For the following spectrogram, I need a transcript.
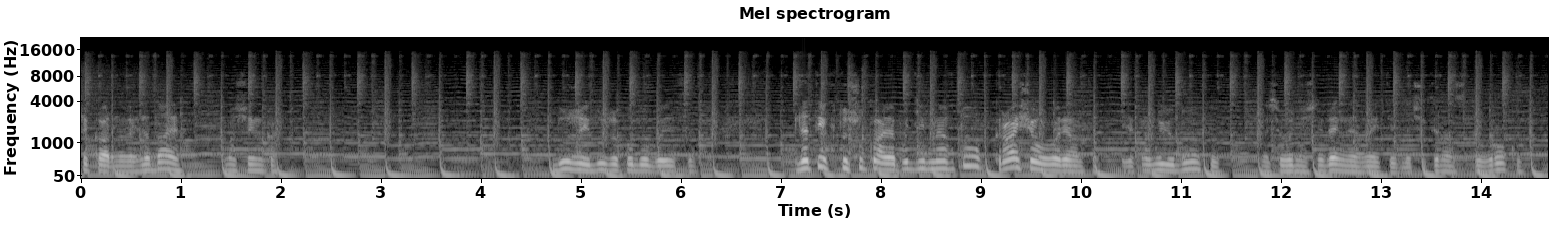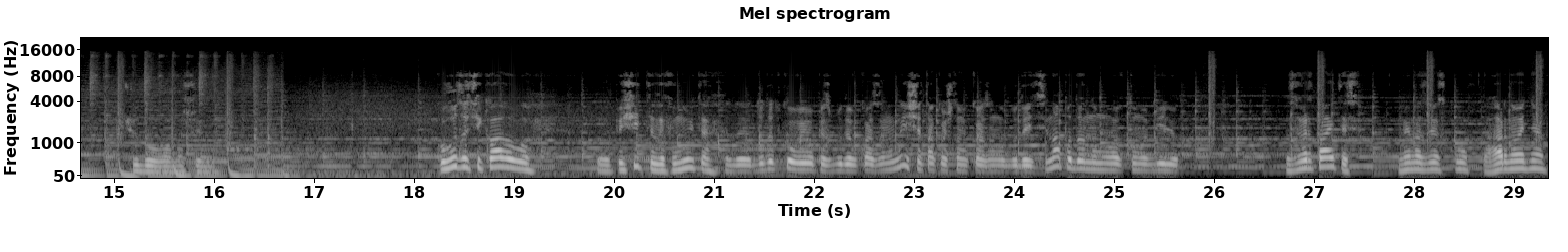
Шикарно виглядає машинка. Дуже і дуже подобається. Для тих, хто шукає подібне авто, кращого варіанту, як на мою думку, на сьогоднішній день не знайти. Для 2014 року чудова машина. Кого зацікавило, пишіть, телефонуйте. Е, Додатковий опис буде вказано нижче, також там вказано буде і ціна по даному автомобілю. Звертайтесь, ми на зв'язку. Гарного дня!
